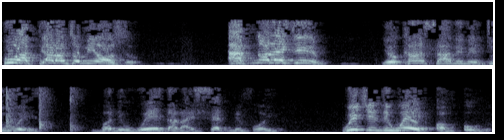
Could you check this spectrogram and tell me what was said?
who appeared unto me also. Acknowledge him. You can't serve him in two ways, but the way that I set before you, which is the way of old.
